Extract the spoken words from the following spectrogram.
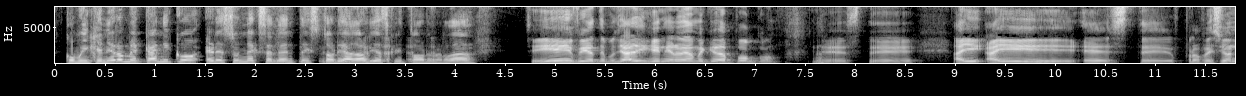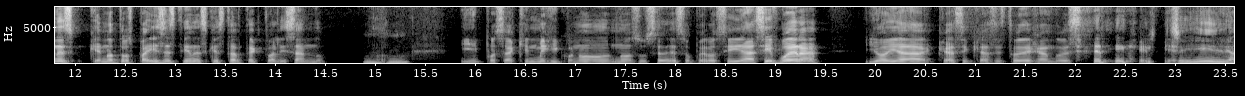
como ingeniero mecánico, eres un excelente historiador y escritor, ¿verdad? Sí, fíjate, pues ya de ingeniero ya me queda poco. Este, hay hay este, profesiones que en otros países tienes que estarte actualizando. Y pues aquí en México no, no sucede eso, pero si así fuera, yo ya casi, casi estoy dejando de ser ingeniero. Sí,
